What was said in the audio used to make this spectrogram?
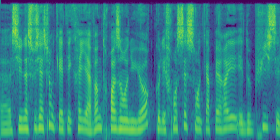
Euh, c'est une association qui a été créée il y a 23 ans à New York, que les Français sont accaparés et depuis, c'est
